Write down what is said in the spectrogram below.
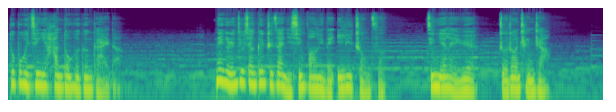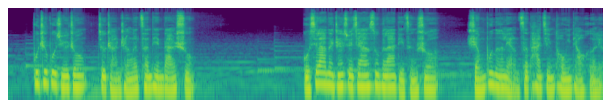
都不会轻易撼动和更改的。那个人就像根植在你心房里的一粒种子，经年累月茁壮成长，不知不觉中就长成了参天大树。古希腊的哲学家苏格拉底曾说：“人不能两次踏进同一条河流。”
